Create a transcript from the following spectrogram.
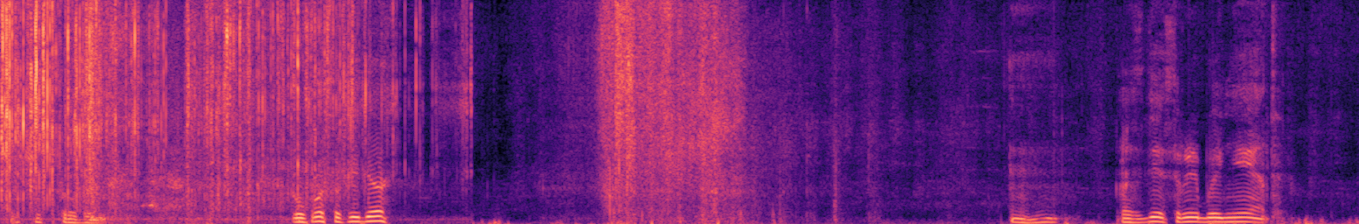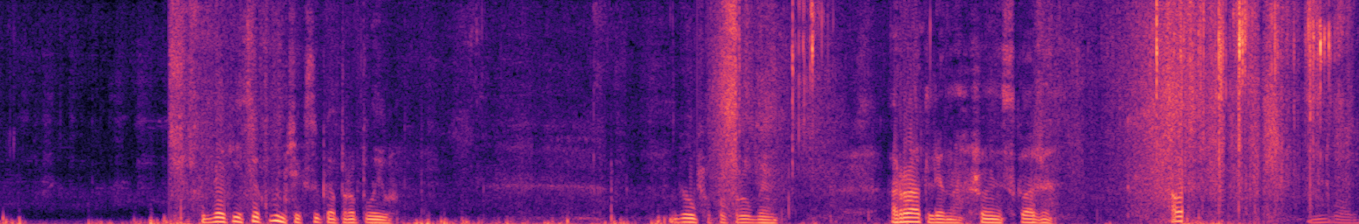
Щось спробуємо. Бо просто відео. Угу. А здесь рыбы нет. Когда якийсь окунчик, сука, проплив. Довго попробуємо. Ратліна, що він скаже. А от... Ну, ладно.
